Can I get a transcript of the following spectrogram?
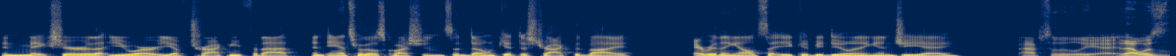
and make sure that you are you have tracking for that and answer those questions and don't get distracted by everything else that you could be doing in GA. Absolutely. Uh, that was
